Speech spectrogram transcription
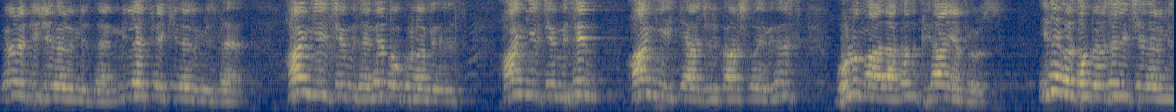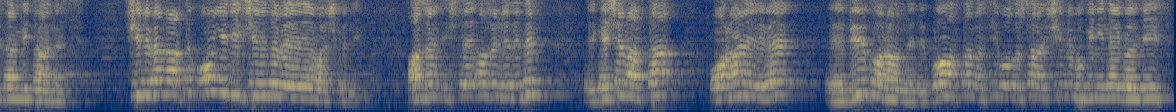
yöneticilerimizle, milletvekillerimizle hangi ilçemize ne dokunabiliriz? Hangi ilçemizin hangi ihtiyacını karşılayabiliriz? Bununla alakalı plan yapıyoruz. İnegöl tabii özel ilçelerimizden bir tanesi. Şimdi ben artık 17 ilçenin de belediye başkanıyım. Az önce, işte az önce dedim, e, geçen hafta Orhaneli ve e, Büyük Orhan dedi. Bu hafta nasip olursa şimdi bugün İnegöl'deyiz.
